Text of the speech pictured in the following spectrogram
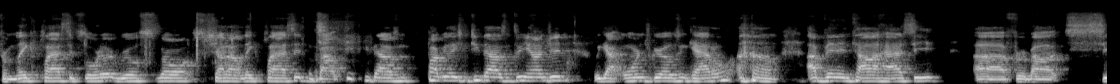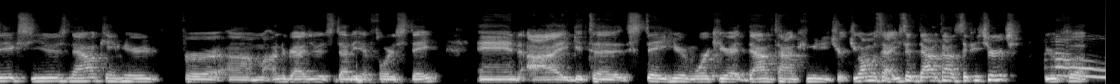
from Lake Placid, Florida. Real small shout out Lake Placid, about 2,000 population 2,300. We got orange groves and cattle. Um, I've been in Tallahassee uh, for about six years now. Came here for um, my undergraduate study at Florida State, and I get to stay here and work here at Downtown Community Church. You almost had you said Downtown City Church. You're oh, close.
